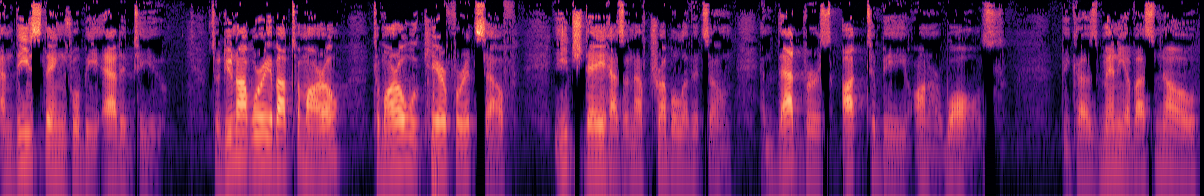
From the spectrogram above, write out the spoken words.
and these things will be added to you. So do not worry about tomorrow. Tomorrow will care for itself. Each day has enough trouble of its own. And that verse ought to be on our walls because many of us know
